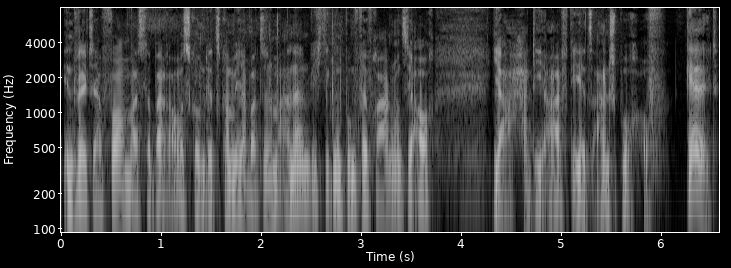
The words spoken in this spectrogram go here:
in welcher Form was dabei rauskommt. Jetzt komme ich aber zu einem anderen wichtigen Punkt. Wir fragen uns ja auch, ja, hat die AfD jetzt Anspruch auf Geld?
